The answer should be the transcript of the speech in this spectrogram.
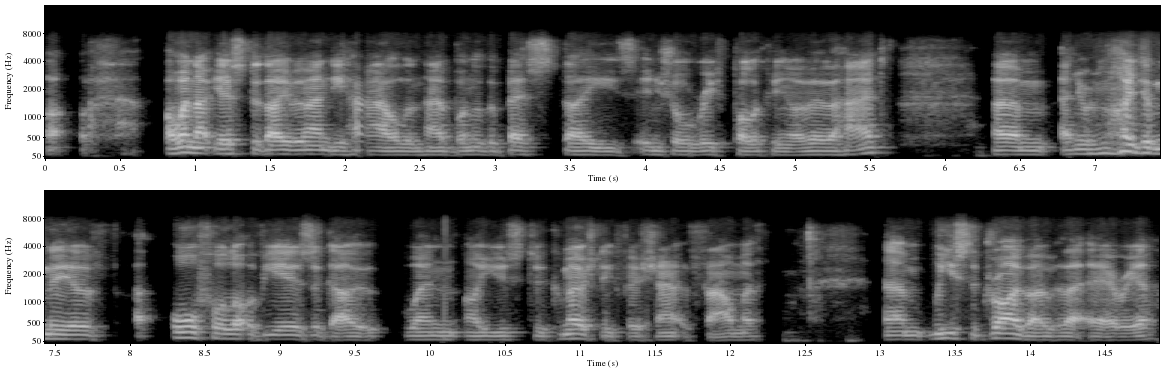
I went out yesterday with Andy Howell and had one of the best days inshore reef pollocking I've ever had. Um, and it reminded me of an awful lot of years ago when I used to commercially fish out of Falmouth. Um, we used to drive over that area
